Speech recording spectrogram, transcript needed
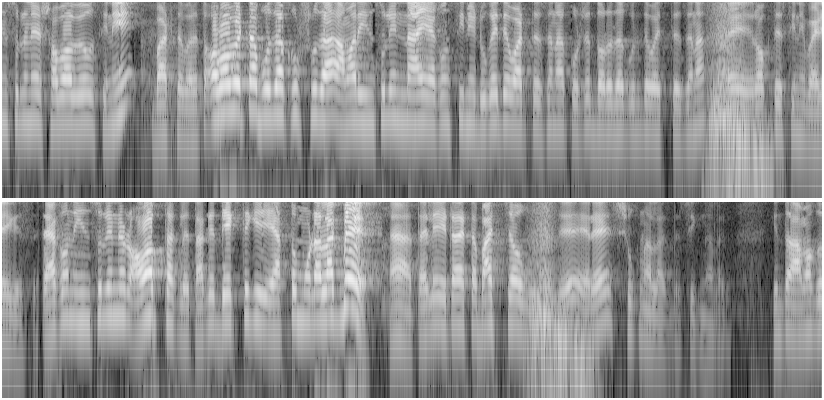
ইনসুলিনের স্বভাবেও চিনি বাড়তে পারে। তো অভাবেরটা বোঝা খুব সোজা, আমার ইনসুলিন নাই, এখন চিনি ঢুকাইতে পারতেছে না, কোষের দরজা খুলতে পারতেছে না, এই রক্তের চিনি বাইরে গেছে। এখন ইনসুলিনের অভাব থাকলে তাকে দেখতে কি এত মোটা লাগবে? হ্যাঁ তাহলে এটা একটা বাচ্চাও বুঝে যে এরে শুকনা লাগবে, চিকনা লাগবে। কিন্তু আমাকে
